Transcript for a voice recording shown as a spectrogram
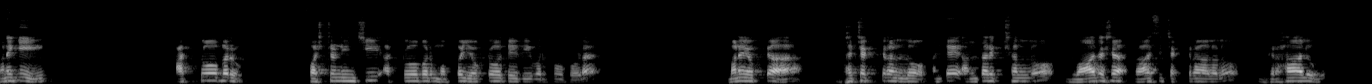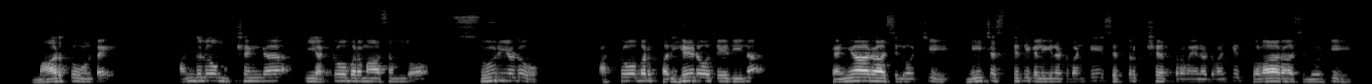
మనకి అక్టోబరు ఫస్ట్ నుంచి అక్టోబర్ ముప్పై ఒకటో తేదీ వరకు కూడా మన యొక్క భచక్రంలో అంటే అంతరిక్షంలో ద్వాదశ రాశి చక్రాలలో గ్రహాలు మారుతూ ఉంటాయి. అందులో ముఖ్యంగా ఈ అక్టోబర్ మాసంలో సూర్యుడు అక్టోబర్ పదిహేడవ తేదీన కన్యారాశిలోకి నీచ స్థితి కలిగినటువంటి శత్రుక్షేత్రమైనటువంటి తులారాశిలోకి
